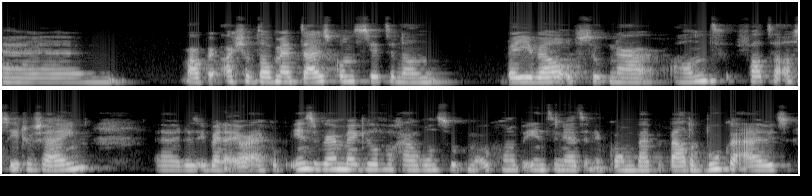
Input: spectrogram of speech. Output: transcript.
Um, maar als je op dat moment thuis komt zitten, dan ben je wel op zoek naar handvatten als die er zijn. Uh, dus ik ben eigenlijk op Instagram ben ik heel veel gaan rondzoeken, maar ook gewoon op internet. En ik kwam bij bepaalde boeken uit.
